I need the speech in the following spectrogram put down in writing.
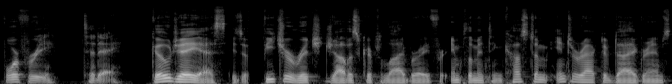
for free today. GoJS is a feature-rich JavaScript library for implementing custom interactive diagrams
